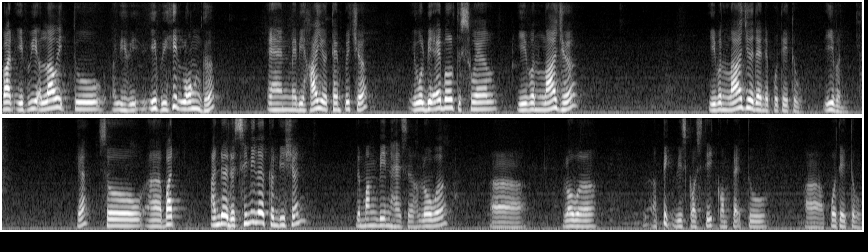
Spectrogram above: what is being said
But if we allow it to, if we, if we heat longer and maybe higher temperature, it will be able to swell even larger, even larger than the potato, even. Yeah? So, uh, but under the similar condition, the mung bean has a lower, uh, lower a peak viscosity compared to uh, potato.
